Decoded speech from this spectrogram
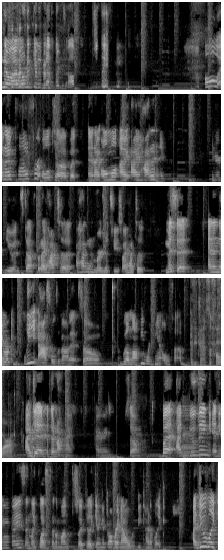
no, I want to get another job. Oh, and I applied for Ulta, but and I almost I I had an interview and stuff, but I had to I had an emergency, so I had to miss it. And then they were complete assholes about it, so we'll not be working at Ulta. have you tried Sephora? I did, but they're not hi- hiring. So, but I'm moving anyways in like less than a month, so I feel like getting a job right now would be kind of like I do like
